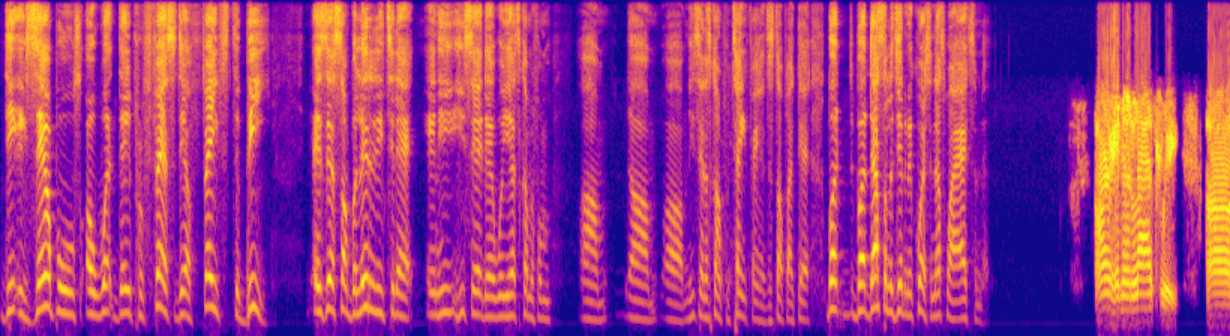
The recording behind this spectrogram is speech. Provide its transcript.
the examples of what they profess their faiths to be. Is there some validity to that? And he he said that well, yeah, it's coming from um um, um he said it's coming from tank fans and stuff like that. But but that's a legitimate question. That's why I asked him that. All right, and then lastly, uh,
